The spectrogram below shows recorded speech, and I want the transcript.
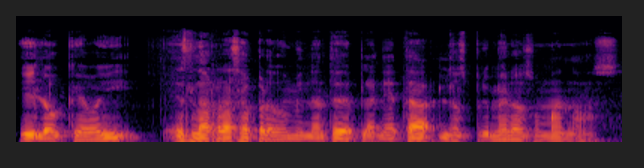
y lo que hoy es la raza predominante del planeta, los primeros humanos.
